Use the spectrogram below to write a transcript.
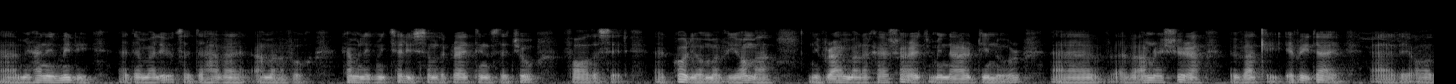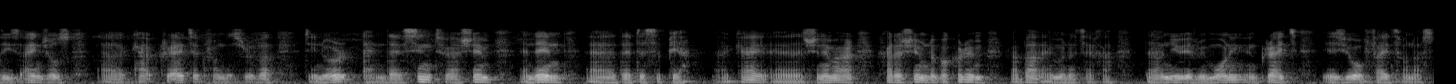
uh, Mihani Midi, uh, de Maliuta, de Amavuch. Come and let me tell you some of the great things that your father said. Uh, Kol Yom Aviyoma, Nivram Malach Hasharet, Minar Dinur, Amre Shira, Uvatli. Every day uh, there are these angels uh, created from this river Dinur, and they sing to Hashem, and then uh, they disappear. Okay, Shinimar Charashim Lebakurim Rabba Emunatecha. They are new every morning, and great is your faithfulness.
